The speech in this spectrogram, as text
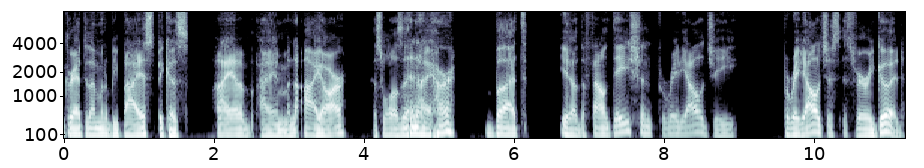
Granted, I'm going to be biased because I am, I am an IR as well as an NIR, but you know, the foundation for radiology for radiologists is very good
